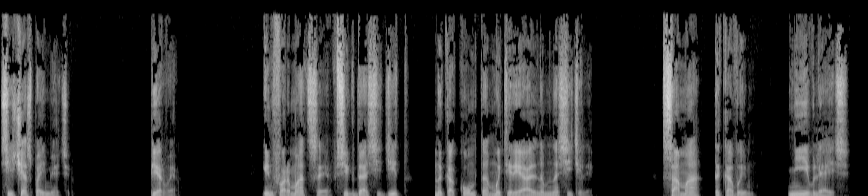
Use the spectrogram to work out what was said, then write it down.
Сейчас поймете. Первое. Информация всегда сидит на каком-то материальном носителе, сама таковым не являясь.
